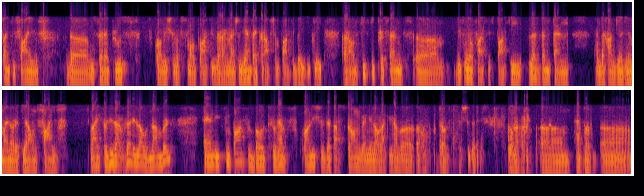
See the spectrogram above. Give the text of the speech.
25, the USR Plus coalition of small parties that I mentioned, the anti-corruption party basically around 50%, uh, the neo-fascist party less than 10, and the Hungarian minority around 5 right? So these are very low numbers, and it's impossible to have coalitions that are strong and you know, like you have a, a broad coalition that is gonna um, have a uh,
